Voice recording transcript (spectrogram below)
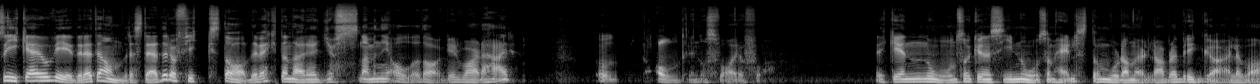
Så gikk jeg jo videre til andre steder og fikk stadig vekk den derre jøss, nei, men i alle dager, hva er det her? Og aldri noe svar å få. Ikke noen som kunne si noe som helst om hvordan øla ble brygga, eller hva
